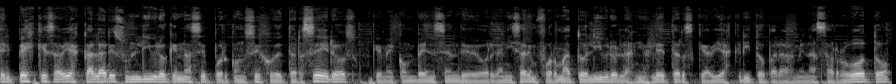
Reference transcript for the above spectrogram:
El pez que sabía escalar es un libro que nace por consejo de terceros, que me convencen de organizar en formato libro las newsletters que había escrito para Amenaza Roboto.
